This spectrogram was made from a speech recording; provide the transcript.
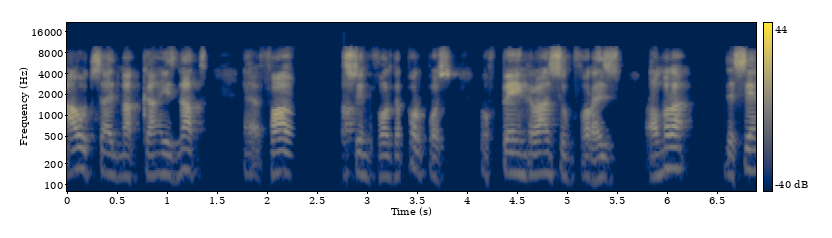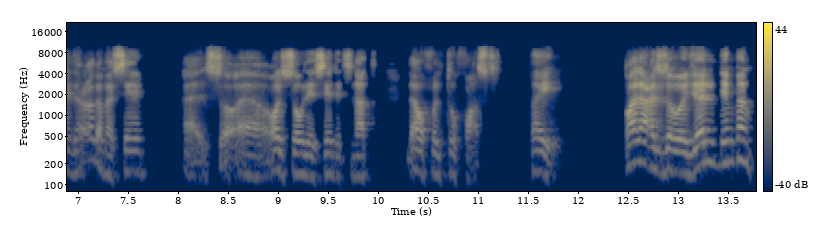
outside Makkah. He's not uh, fasting for the purpose of paying ransom for his Umrah. The same, the ulama say, uh, so uh, also they said it's not lawful to fast. طيب قال عز وجل لمن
